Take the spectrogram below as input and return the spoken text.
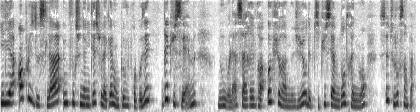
Il y a en plus de cela une fonctionnalité sur laquelle on peut vous proposer des QCM. Donc voilà, ça arrivera au fur et à mesure, des petits QCM d'entraînement, c'est toujours sympa.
